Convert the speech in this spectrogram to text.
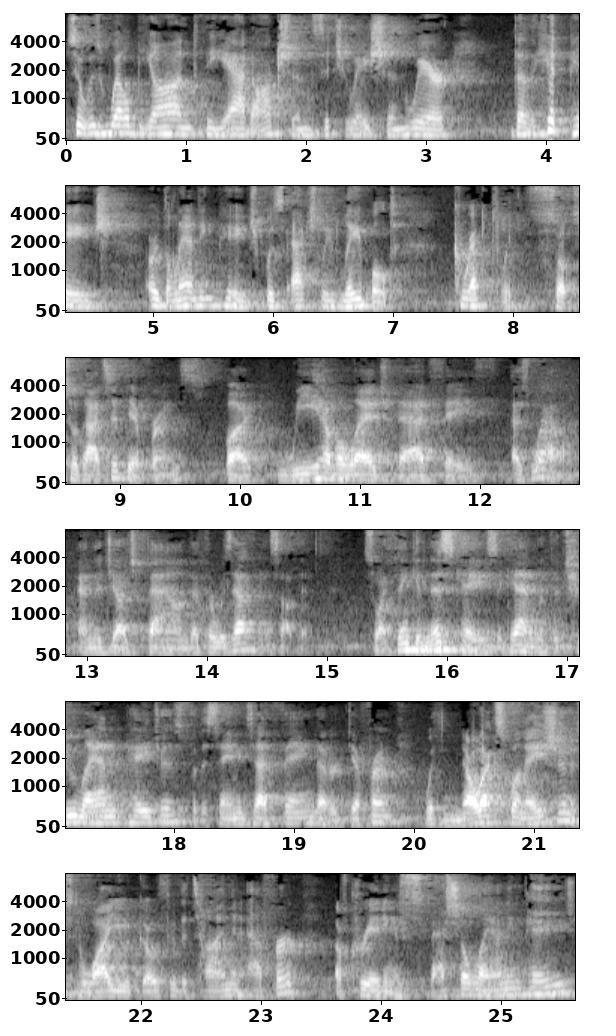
So it was well beyond the ad auction situation where the hit page or the landing page was actually labeled correctly. So that's a difference. But we have alleged bad faith as well. And the judge found that there was evidence of it. So I think in this case, again, with the two landing pages for the same exact thing that are different with no explanation as to why you would go through the time and effort of creating a special landing page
